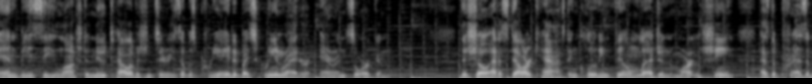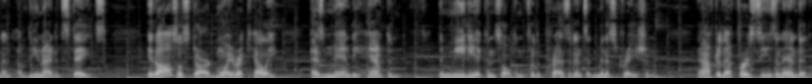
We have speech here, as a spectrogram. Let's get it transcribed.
NBC launched a new television series that was created by screenwriter Aaron Sorkin. The show had a stellar cast, including film legend Martin Sheen as the President of the United States. It also starred Moira Kelly as Mandy Hampton, the media consultant for the President's administration. After that first season ended,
